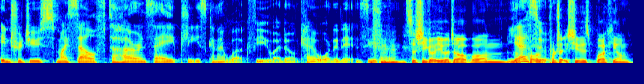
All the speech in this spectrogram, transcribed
introduce myself to her and say, "Please, can I work for you? I don't care what it is." You know. so she got you a job on Yeah, a pro- so- project she was working on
